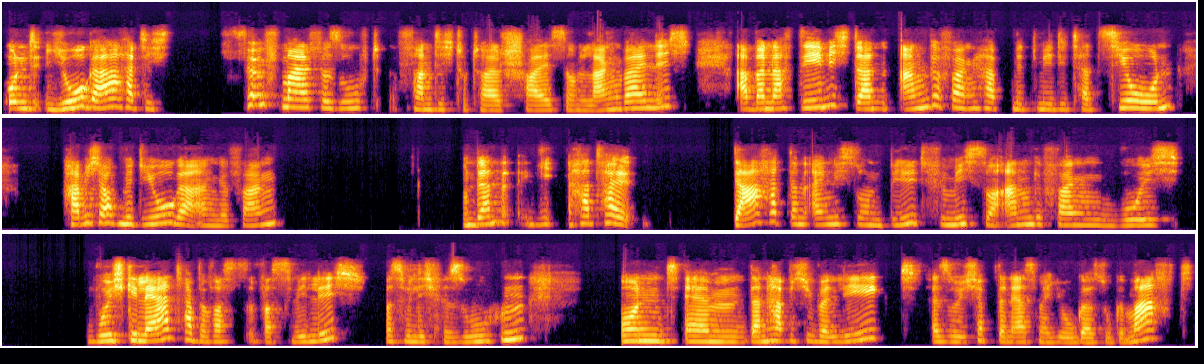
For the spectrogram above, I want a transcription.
Und Yoga hatte ich fünfmal versucht, fand ich total scheiße und langweilig. Aber nachdem ich dann angefangen habe mit Meditation, habe ich auch mit Yoga angefangen. Und dann hat halt, da hat dann eigentlich so ein Bild für mich so angefangen, wo ich, wo ich gelernt habe, was, was will ich, was will ich versuchen. Und ähm, dann habe ich überlegt, also ich habe dann erstmal Yoga so gemacht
